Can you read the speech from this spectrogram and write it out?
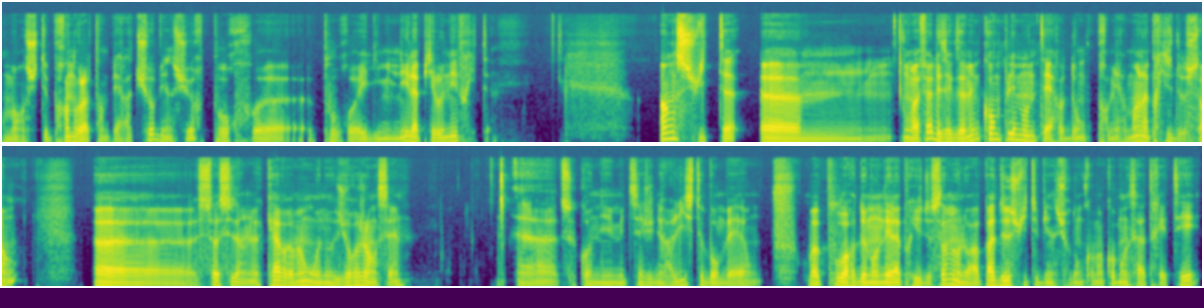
On va ensuite prendre la température, bien sûr, pour, pour éliminer la pyélonéphrite. Ensuite, on va faire des examens complémentaires. Donc premièrement, la prise de sang. Ça, c'est dans le cas vraiment où on est aux urgences, hein. Heu, parce qu'on est médecin généraliste, bon, ben, on va pouvoir demander la prise de sang, mais on l'aura pas de suite, bien sûr. Donc on va commencer à traiter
